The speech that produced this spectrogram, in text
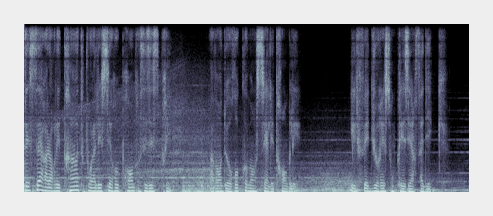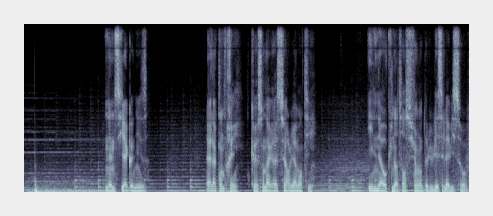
dessert alors l'étreinte pour la laisser reprendre ses esprits, avant de recommencer à l'étrangler. Il fait durer son plaisir sadique. Nancy agonise. Elle a compris que son agresseur lui a menti. Il n'a aucune intention de lui laisser la vie sauve.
